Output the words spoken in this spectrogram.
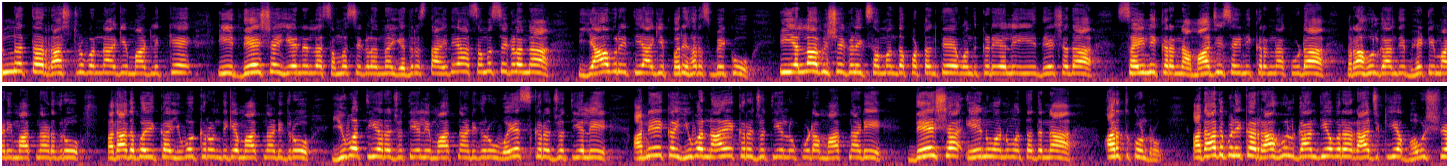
ಉನ್ನತ ರಾಷ್ಟ್ರವನ್ನಾಗಿ ಮಾಡಲಿಕ್ಕೆ ಈ ದೇಶ ಏನೆಲ್ಲ ಸಮಸ್ಯೆಗಳನ್ನು ಎದುರಿಸ್ತಾ ಇದೆ, ಆ ಸಮಸ್ಯೆಗಳನ್ನು ಯಾವ ರೀತಿಯಾಗಿ ಪರಿಹರಿಸಬೇಕು? ಈ ಎಲ್ಲ ವಿಷಯಗಳಿಗೆ ಸಂಬಂಧಪಟ್ಟಂತೆ ಒಂದು ಕಡೆಯಲ್ಲಿ ಈ ದೇಶದ ಸೈನಿಕರನ್ನ, ಮಾಜಿ ಸೈನಿಕರನ್ನ ಕೂಡ ರಾಹುಲ್ ಗಾಂಧಿ ಭೇಟಿ ಮಾಡಿ ಮಾತನಾಡಿದ್ರು. ಅದಾದ ಬಳಿಕ ಯುವಕರೊಂದಿಗೆ ಮಾತನಾಡಿದ್ರು. ಯುವತಿಯರ ಜೊತೆಯಲ್ಲಿ ಮಾತನಾಡಿದರು. ವಯಸ್ಕರ ಜೊತೆಯಲ್ಲಿ ಅನೇಕ ಯುವ ನಾಯಕರ ಜೊತೆಯಲ್ಲೂ ಕೂಡ ಮಾತನಾಡಿ ದೇಶ ಏನು ಅನ್ನುವಂಥದ್ದನ್ನ ಅರ್ತುಕೊಂಡ್ರು. ಅದಾದ ಬಳಿಕ ರಾಹುಲ್ ಗಾಂಧಿಯವರ ರಾಜಕೀಯ ಭವಿಷ್ಯ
